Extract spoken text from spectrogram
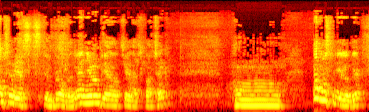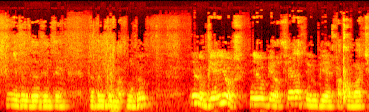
Zawsze jest z tym problem. Ja nie lubię otwierać paczek. Hmm, po prostu nie lubię. Nie będę więcej na ten temat mówił. Nie lubię już. Nie lubię otwierać, nie lubię pakować.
